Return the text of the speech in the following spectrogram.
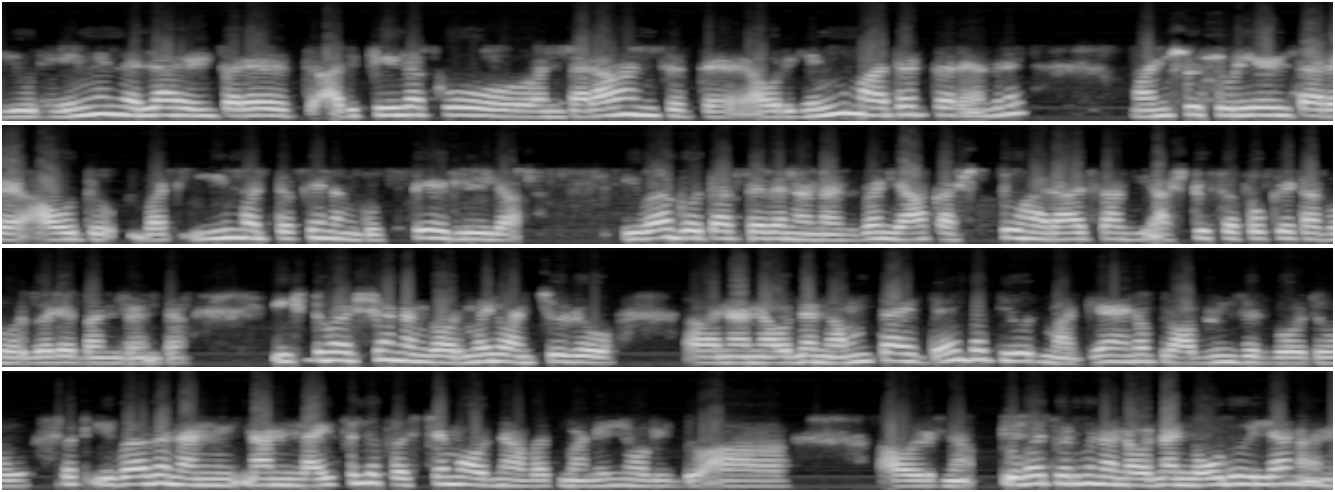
ಇವ್ರು ಏನೇನೆಲ್ಲಾ ಹೇಳ್ತಾರೆ ಅದ್ ಕೇಳಕ್ಕೂ ಒಂಥರ ಅನ್ಸುತ್ತೆ. ಅವ್ರು ಹೆಂಗ್ ಮಾತಾಡ್ತಾರೆ ಅಂದ್ರೆ ಮನುಷ್ಯರು ಸುಳ್ಳು ಹೇಳ್ತಾರೆ. ಹೌದು. ಬಟ್ ಈ ಮಟ್ಟಕ್ಕೆ ನಂಗೆ ಗೊತ್ತೇ ಇರ್ಲಿಲ್ಲ. ಇವಾಗ ಗೊತ್ತಾಗ್ತಾ ಇದೆ ನನ್ನ ಹಸ್ಬೆಂಡ್ ಯಾಕೆ ಅಷ್ಟು ಹರಾಸ್ ಆಗಿ ಅಷ್ಟು ಸಫೋಕೇಟ್ ಆಗಿ ಹೊರಗಡೆ ಬಂದ್ರಂತ ಇಷ್ಟು ವರ್ಷ ನಂಗೆ ಅವ್ರ ಮೇಲೆ ಒಂಚೂರು ನಾನು ಅವ್ರನ್ನ ನಂಬ್ತಾ ಇದ್ದೆ ಬಟ್ ಇವ್ರ ಮಧ್ಯ ಏನೋ ಪ್ರಾಬ್ಲಮ್ಸ್ ಇರ್ಬೋದು. ಬಟ್ ಇವಾಗ ನನ್ ನನ್ನ ಲೈಫ್ ಅಲ್ಲೇ ಫಸ್ಟ್ ಟೈಮ್ ಅವ್ರನ್ನ ಅವತ್ ಮನೇಲಿ ನೋಡಿದ್ದು, ಆ ಅವ್ರನ್ನ ಇವತ್ವರೆಗೂ ನಾನು ಅವ್ರನ್ನ ನೋಡು ಇಲ್ಲ, ನಾನು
